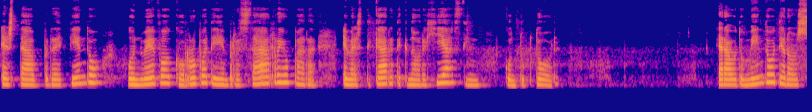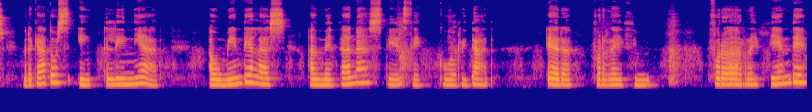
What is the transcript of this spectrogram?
estableciendo un nuevo grupo de empresarios para investigar tecnología sin conductor. El aumento de los mercados en línea aumenta las amenazas de seguridad. El floreciente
